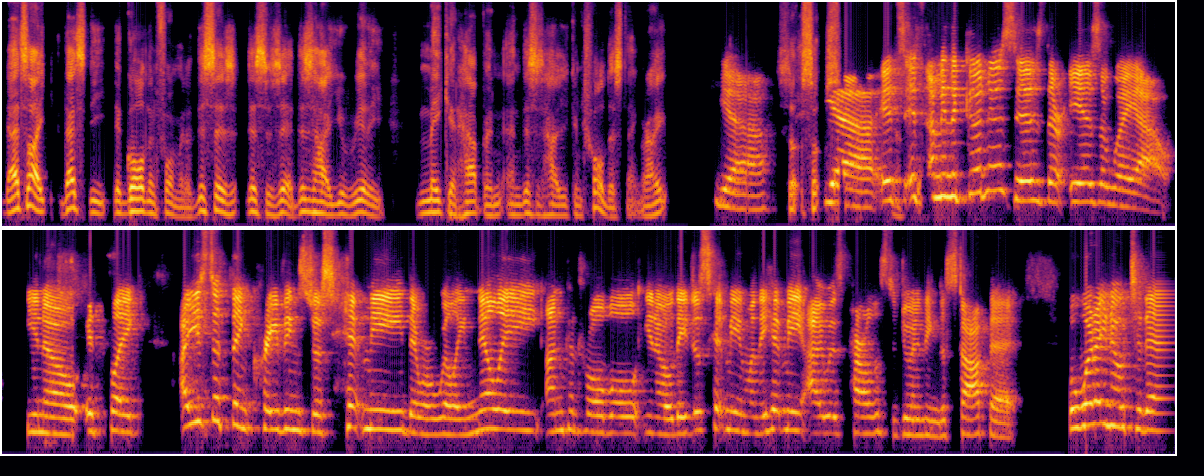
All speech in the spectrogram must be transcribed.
that's like that's the the golden formula. This is this is it. This is how you really make it happen and this is how you control this thing right Yeah. so so Yeah. It's, it's, I mean, the good news is there is a way out. You know, it's like, I used to think cravings just hit me. They were willy nilly, uncontrollable. You know, they just hit me. And when they hit me, I was powerless to do anything to stop it. But what I know today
